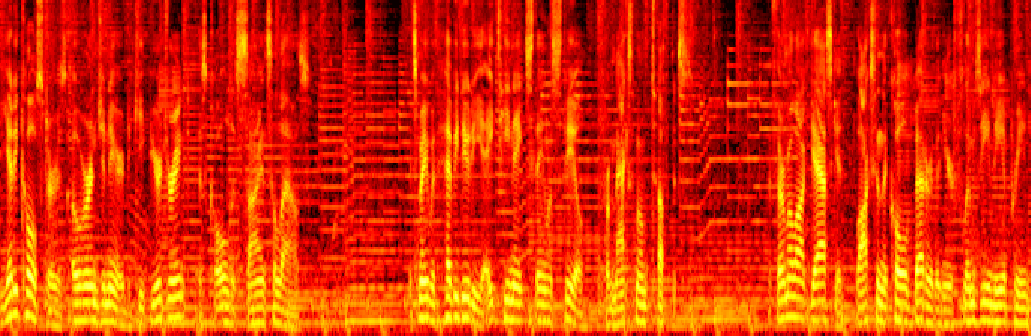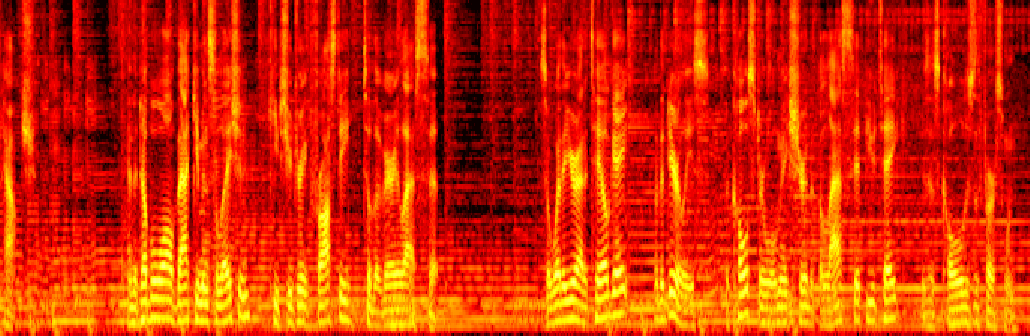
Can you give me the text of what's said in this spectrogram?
The Yeti Colster is over-engineered to keep your drink as cold as science allows. It's made with heavy-duty 18-8 stainless steel for maximum toughness. The Thermolock gasket locks in the cold better than your flimsy neoprene pouch. And the double wall vacuum insulation keeps your drink frosty till the very last sip. So whether you're at a tailgate or the deer lease, the Colster will make sure that the last sip you take is as cold as the first one.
